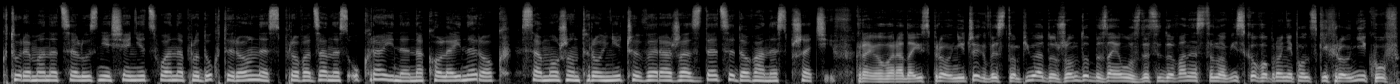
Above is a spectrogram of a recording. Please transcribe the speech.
które ma na celu zniesienie cła na produkty rolne sprowadzane z Ukrainy na kolejny rok, samorząd rolniczy wyraża zdecydowany sprzeciw. Krajowa Rada Izb Rolniczych wystąpiła do rządu, by zajął zdecydowane stanowisko w obronie polskich rolników.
